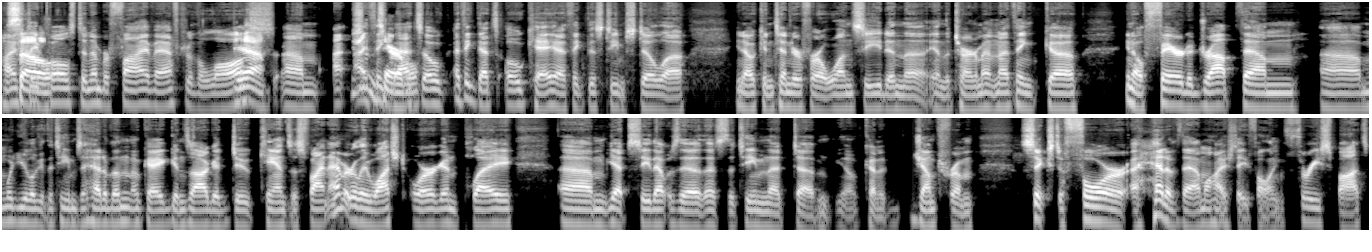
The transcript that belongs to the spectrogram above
High so, State falls to number five after the loss. Yeah, um, I, I think terrible. that's o- I think that's okay. I think this team's still, uh, you know, contender for a one seed in the in the tournament, and I think, uh, you know, fair to drop them um, when you look at the teams ahead of them, okay, Gonzaga, Duke, Kansas, fine. I haven't really watched Oregon play um, yet. See, that was the that's the team that um, you know kind of jumped from six to four ahead of them. Ohio State falling three spots.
